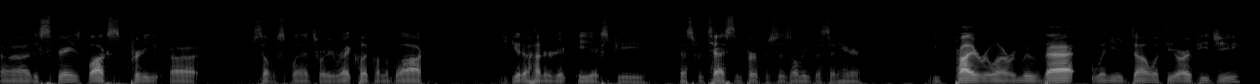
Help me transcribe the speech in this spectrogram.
uh, the experience blocks is pretty uh, self-explanatory. Right click on the block, you get 100 EXP. That's for testing purposes. I'll leave this in here. You probably want to remove that when you're done with your RPG.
